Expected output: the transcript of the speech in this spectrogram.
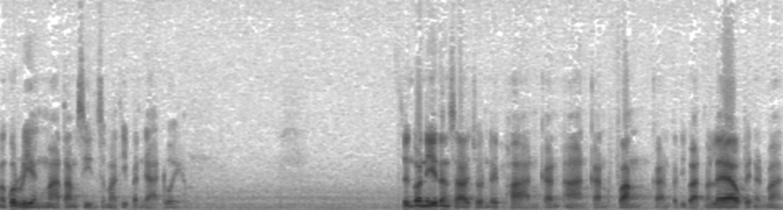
มันก็เรียงมาตามศีลสมาธิปัญญาด้วย ซึ่งกรณีท่านสาธารชนได้ผ่านการอ่านการฟังการปฏิบัติมาแล้วเป็นอันมาก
